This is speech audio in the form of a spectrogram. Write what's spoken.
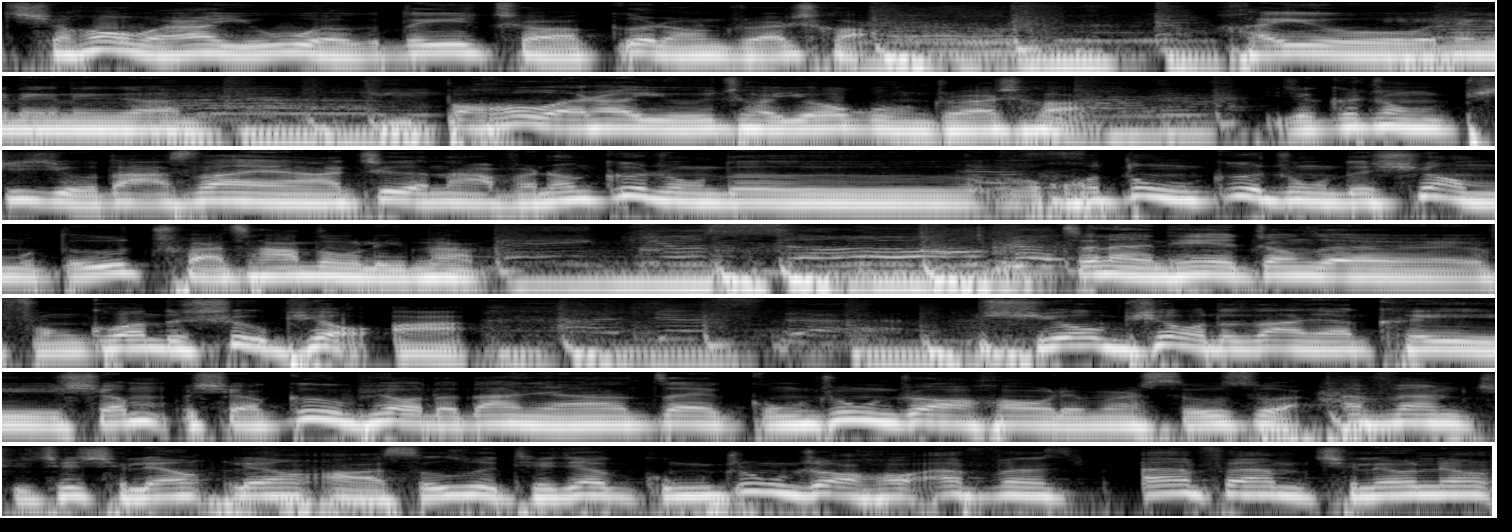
七号晚上有我的一场个人专场，还有那个那个那个八号晚上有一场摇滚专场。以及各种啤酒大赛呀，这那反正各种的活动、各种的项目都穿插到里面。这两天也正在疯狂的售票啊！需要票的大家可以想想购票的大家在公众账号里面搜索 FM 九七七零零啊，搜索添加公众账号 FM FM 七零零，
